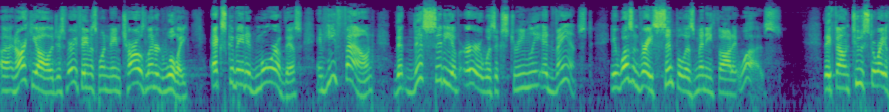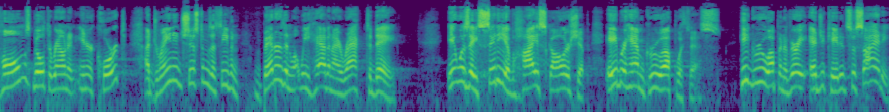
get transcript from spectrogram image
uh, an archaeologist, very famous one named Charles Leonard Woolley, excavated more of this, and he found that this city of Ur was extremely advanced. It wasn't very simple as many thought it was. They found two story homes built around an inner court, a drainage system that's even better than what we have in Iraq today. It was a city of high scholarship. Abraham grew up with this. He grew up in a very educated society.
